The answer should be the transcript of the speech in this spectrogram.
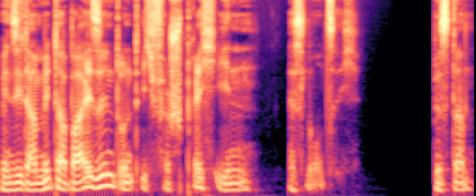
wenn Sie da mit dabei sind und ich verspreche Ihnen, es lohnt sich. Bis dann.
